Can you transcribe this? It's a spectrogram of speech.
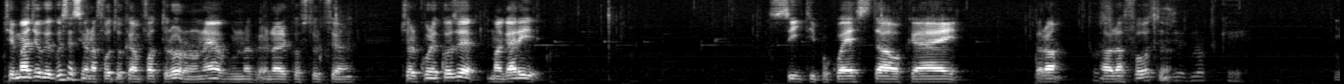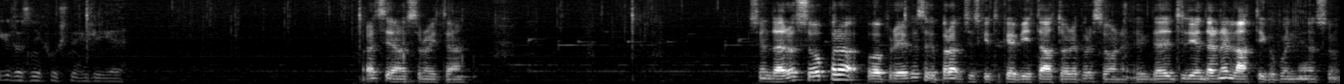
Cioè, immagino che questa sia una foto che hanno fatto loro, non è una, una ricostruzione. Cioè, alcune cose magari... Sì, tipo questa, ok. Però... Ale jsou foto. Grazie della nostra unità. Se andare sopra o aprire questo che però c'è scritto che è vietato alle persone. Ha detto di andare nell'attico, quindi andiamo su.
